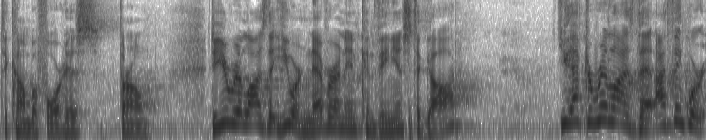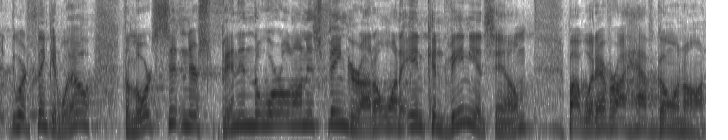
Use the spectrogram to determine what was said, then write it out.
to come before his throne. Do you realize that you are never an inconvenience to God? You have to realize that. I think we're, we're thinking, well, the Lord's sitting there spinning the world on his finger. I don't want to inconvenience him by whatever I have going on.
